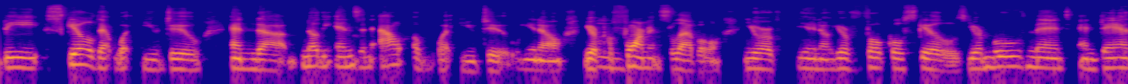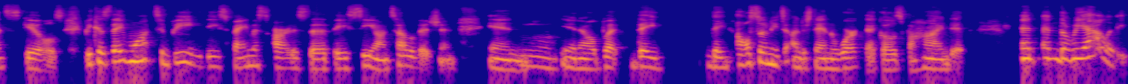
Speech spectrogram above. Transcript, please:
be skilled at what you do and uh, know the ins and out of what you do you know your mm. performance level your you know your vocal skills your movement and dance skills because they want to be these famous artists that they see on television and mm. you know but they they also need to understand the work that goes behind it and and the reality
